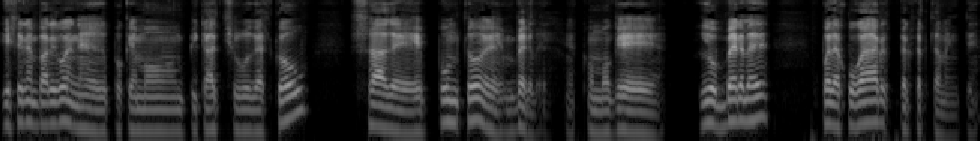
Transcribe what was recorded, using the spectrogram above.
y sin embargo, en el Pokémon Pikachu Let's Go sale punto en verde. Es como que luz verde puede jugar perfectamente.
